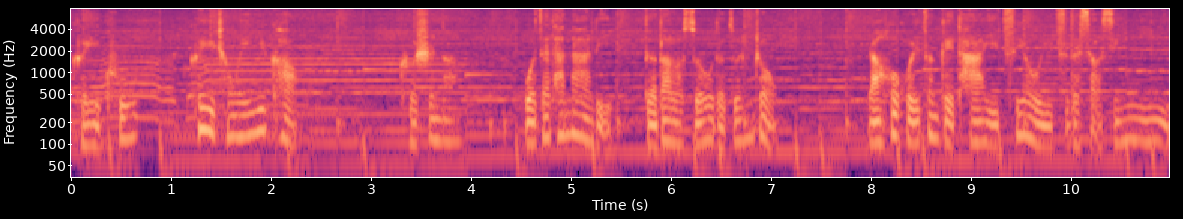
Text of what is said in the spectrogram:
可以哭，可以成为依靠。可是呢，我在他那里得到了所有的尊重。然后回赠给他一次又一次的小心翼翼，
